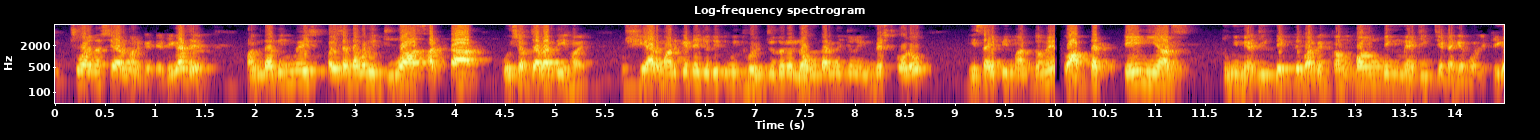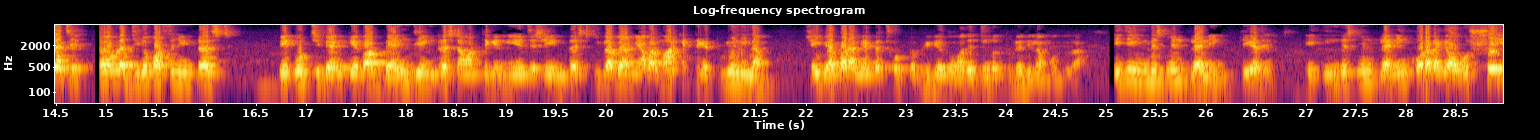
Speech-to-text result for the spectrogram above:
কিচ্ছু হয় না শেয়ার মার্কেটে ঠিক আছে पंद्रह दिन में पैसा डबल ওই জুয়া সাট্টা ওইসব জায়গাতেই হয় তো শেয়ার মার্কেটে যদি তুমি ধৈর্য ধরে লং টার্মের জন্য ইনভেস্ট করো এসআইপির মাধ্যমে, তো আফটার টেন ইয়ার্স তুমি ম্যাজিক দেখতে পারবে কম্পাউন্ডিং ম্যাজিক যেটাকে বলে, ঠিক আছে? আমরা জিরো পার্সেন্ট ইন্টারেস্ট পে করছি ব্যাংকে বা ব্যাংক যে ইন্টারেস্ট আমার থেকে নিয়েছে, সেই ইন্টারেস্ট কীভাবে আমি আবার মার্কেট থেকে তুলে নিলাম, সেই ব্যাপারে আমি একটা ছোট্ট ভিডিও তোমাদের জন্য তুলে দিলাম বন্ধুরা। এই যে ইনভেস্টমেন্ট প্ল্যানিং ঠিক আছে? এই ইনভেস্টমেন্ট প্ল্যানিং করার আগে অবশ্যই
